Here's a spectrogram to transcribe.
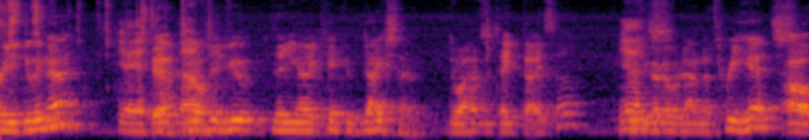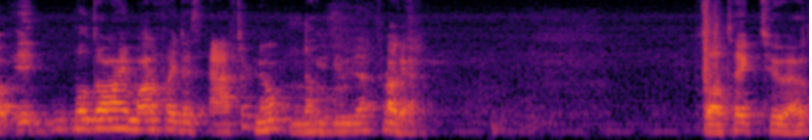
Are you doing that? Yeah, Yeah. You have to do, then you gotta kick the dice out. Do I have to take dice out? Yeah. You gotta go down to three hits. Oh, it, well, don't I modify dice after? No, No. you do that first. Okay. So I'll take two out.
